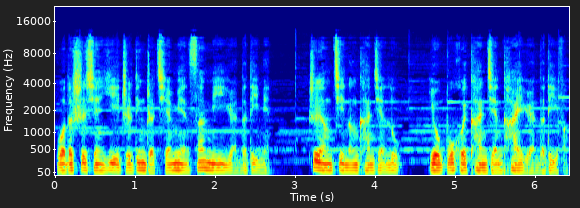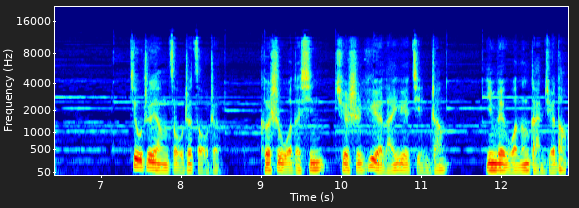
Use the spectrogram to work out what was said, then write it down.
我的视线一直盯着前面三米远的地面，这样既能看见路，又不会看见太远的地方。就这样走着走着，可是我的心却是越来越紧张，因为我能感觉到，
